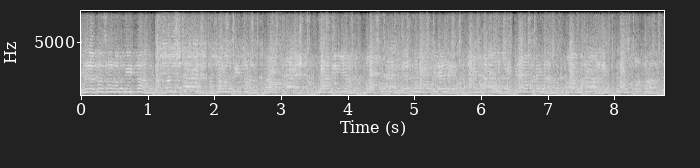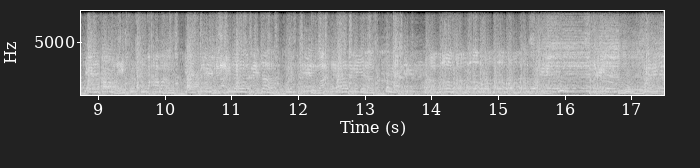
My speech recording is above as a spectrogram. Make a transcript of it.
¿Qué le pasa a Lupita? ¿Qué le pasa a Lupita? Una niña, es lo que quiere, porque no baila, le dice su papá, le dice su mamá, ay no Lupita, baila esa niña, vamos, vamos, vamos, vamos, sí, sí, sí.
